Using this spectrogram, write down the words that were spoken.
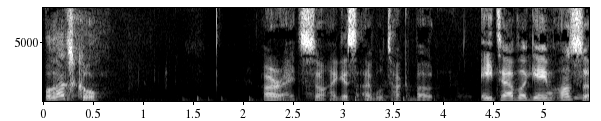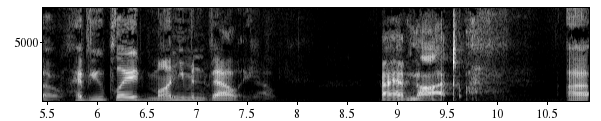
well, that's cool. All right, so I guess I will talk about a tablet game. Also, have you played Monument Valley? I have not. Uh,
